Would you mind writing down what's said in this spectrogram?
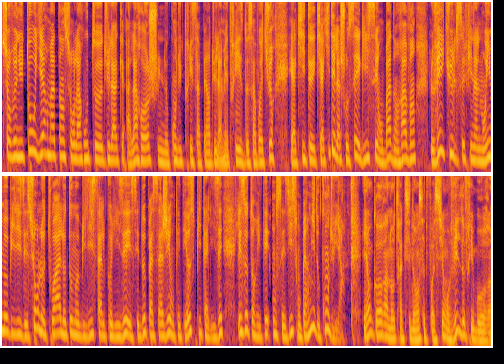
survenu tôt hier matin sur la route du lac à La Roche. Une conductrice a perdu la maîtrise de sa voiture et a quitté, qui a quitté la chaussée et glissé en bas d'un ravin. Le véhicule s'est finalement immobilisé sur le toit. L'automobiliste alcoolisé et ses deux passagers ont été hospitalisés. Les autorités ont saisi son permis de conduire. Et encore un autre accident, cette fois-ci en ville de Fribourg.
